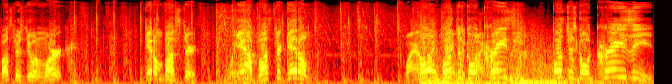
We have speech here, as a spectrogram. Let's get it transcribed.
Buster's doing work! Get him, Buster! Wait. Yeah, Buster, get him! Why Oh, Buster's going crazy! Buster? Buster's going crazy!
